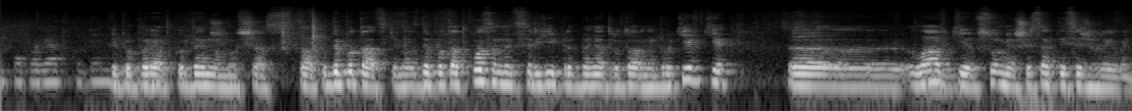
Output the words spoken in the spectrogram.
і по порядку денному. І по порядку денному зараз. Так, депутатські. У нас депутат Козанець Сергій, придбання тротуарної бруківки, е, лавки в сумі 60 тисяч гривень.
